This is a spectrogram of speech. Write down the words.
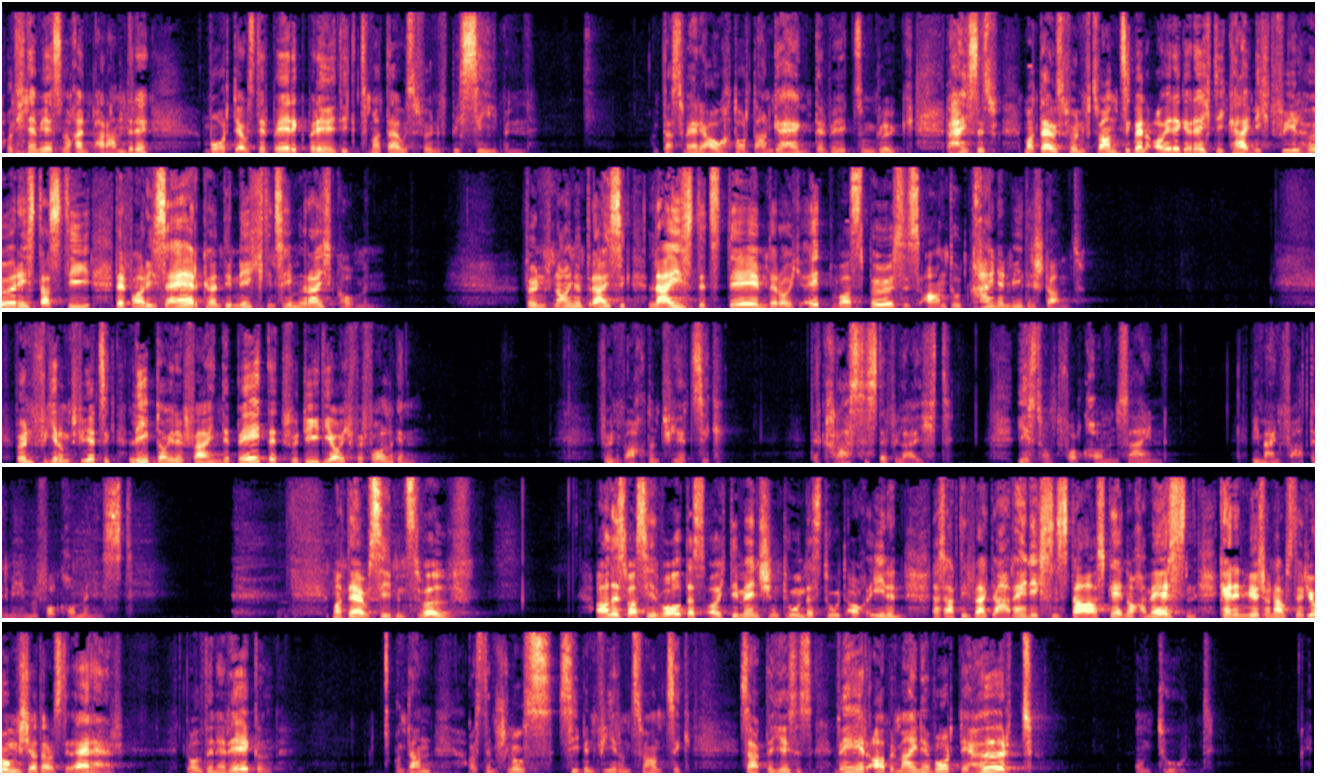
Und ich nehme jetzt noch ein paar andere Worte aus der Bergpredigt, Matthäus 5 bis 7. Das wäre auch dort angehängt, der Weg zum Glück. Da heißt es, Matthäus 5,20, wenn eure Gerechtigkeit nicht viel höher ist als die der Pharisäer, könnt ihr nicht ins Himmelreich kommen. 5,39, leistet dem, der euch etwas Böses antut, keinen Widerstand. 5,44, liebt eure Feinde, betet für die, die euch verfolgen. 5,48, der krasseste vielleicht, ihr sollt vollkommen sein, wie mein Vater im Himmel vollkommen ist. Matthäus 7,12, alles, was ihr wollt, dass euch die Menschen tun, das tut auch ihnen. Da sagt ihr vielleicht, ja, wenigstens das, geht noch am ersten. Kennen wir schon aus der Jungsche oder aus der RR. Goldene Regel. Und dann aus dem Schluss 7,24 sagte Jesus, wer aber meine Worte hört und tut,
